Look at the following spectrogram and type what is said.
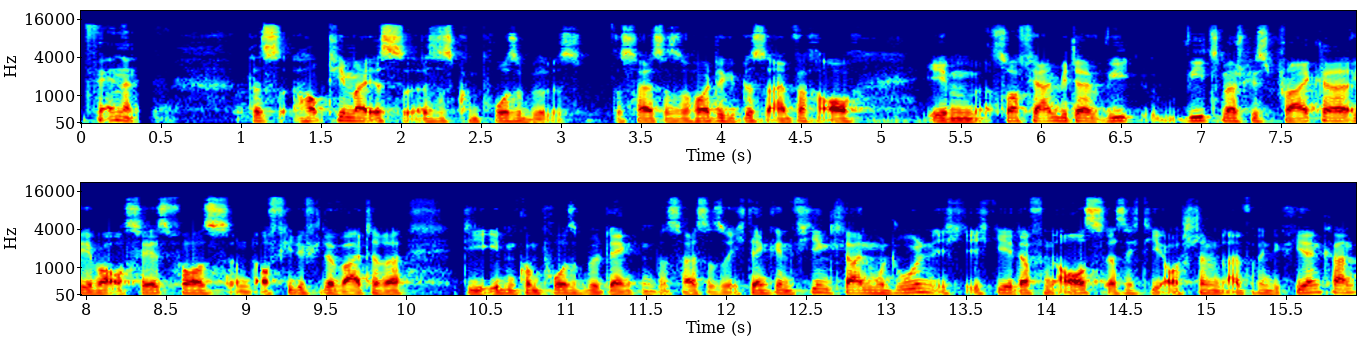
verändern? Das Hauptthema ist, dass es composable ist. Das heißt also, heute gibt es einfach auch eben Softwareanbieter wie, wie zum Beispiel Spriker, wie aber auch Salesforce und auch viele, viele weitere, die eben composable denken. Das heißt also, ich denke in vielen kleinen Modulen. Ich, ich gehe davon aus, dass ich die auch schnell und einfach integrieren kann.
